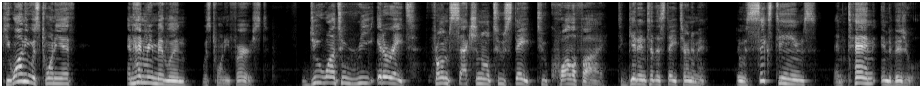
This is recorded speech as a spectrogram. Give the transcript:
Kewanee was 20th. And Henry Midland was 21st. Do want to reiterate from sectional to state to qualify to get into the state tournament. It was six teams and 10 individuals.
